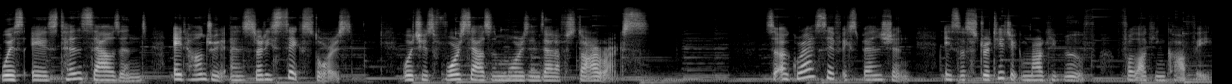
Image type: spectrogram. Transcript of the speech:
with its 10,836 stores, which is 4,000 more than that of Starbucks. The aggressive expansion is a strategic market move for Luckin Coffee.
